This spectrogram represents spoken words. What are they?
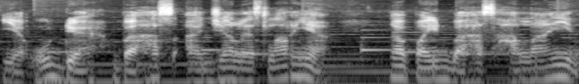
ya udah bahas aja Leslarnya. Ngapain bahas hal lain?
